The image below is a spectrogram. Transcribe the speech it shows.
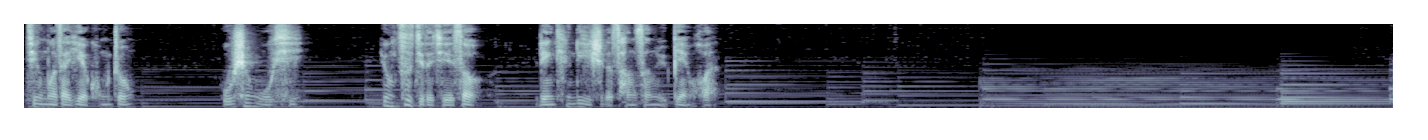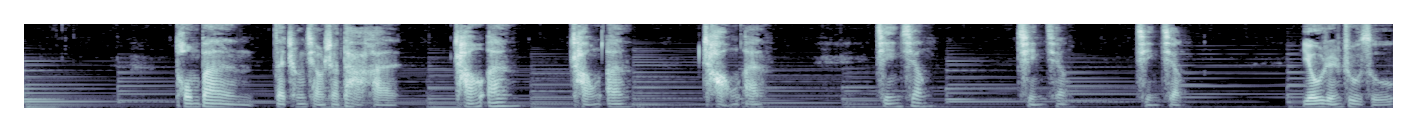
静默在夜空中，无声无息，用自己的节奏，聆听历史的沧桑与变幻。同伴在城墙上大喊：“长安，长安，长安！秦腔，秦腔，秦腔。”游人驻足，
